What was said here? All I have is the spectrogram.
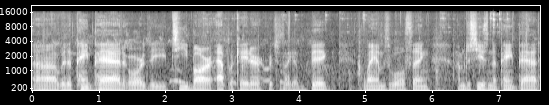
uh, with a paint pad or the T-bar applicator, which is like a big lamb's wool thing. I'm just using the paint pad.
